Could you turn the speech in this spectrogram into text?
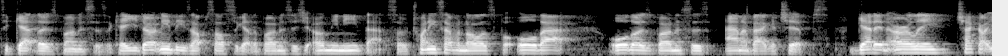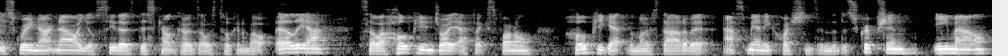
to get those bonuses. Okay, you don't need these upsells to get the bonuses. You only need that. So $27 for all that, all those bonuses, and a bag of chips. Get in early. Check out your screen right now. You'll see those discount codes I was talking about earlier. So I hope you enjoy FX Funnel. Hope you get the most out of it. Ask me any questions in the description, email,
